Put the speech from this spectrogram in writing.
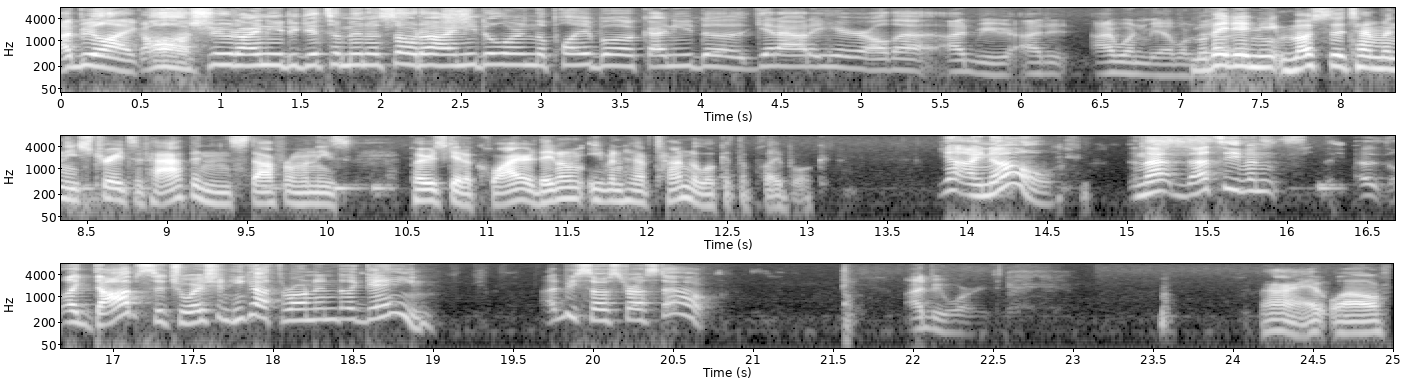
I'd be like, oh shoot, I need to get to Minnesota. I need to learn the playbook. I need to get out of here. All that. I'd be. I. I wouldn't be able to. Well, do they it. didn't. Most of the time, when these trades have happened and stuff, or when these players get acquired, they don't even have time to look at the playbook. Yeah, I know. And that that's even uh, like Dobbs' situation. He got thrown into the game. I'd be so stressed out. I'd be worried. All right. Well,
